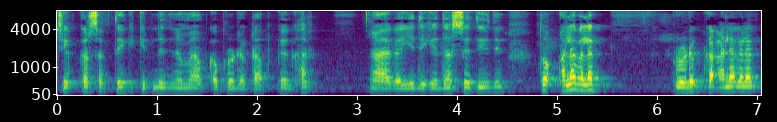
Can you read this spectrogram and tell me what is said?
चेक कर सकते हैं कि कितने दिनों में आपका प्रोडक्ट आपके घर आएगा। ये देखिए, दस से तीस दिन। तो अलग अलग प्रोडक्ट का अलग अलग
